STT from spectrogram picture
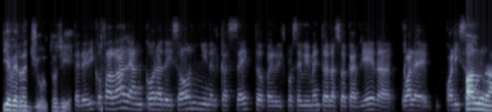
di aver raggiunto sì. Federico Favale ha ancora dei sogni nel cassetto per il proseguimento della sua carriera Quale, quali sono? Allora,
